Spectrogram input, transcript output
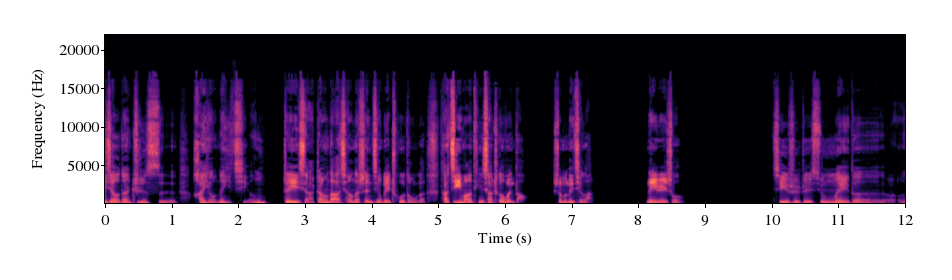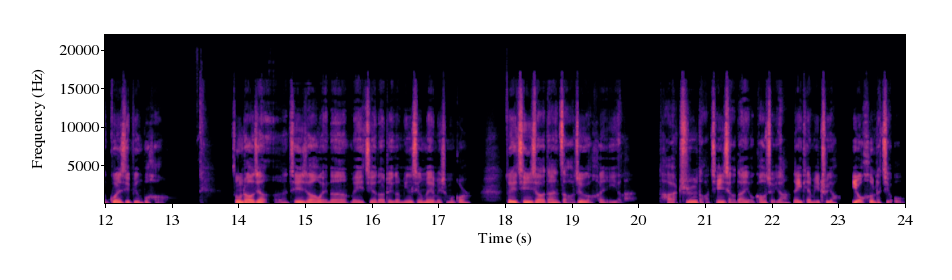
小丹之死还有内情？这下张大强的神经被触动了，他急忙停下车问道：“什么内情啊？”那人说。其实这兄妹的关系并不好，总吵架。秦小伟呢没借到这个明星妹妹什么光，对秦小丹早就有恨意了。他知道秦小丹有高血压，那天没吃药，又喝了酒，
